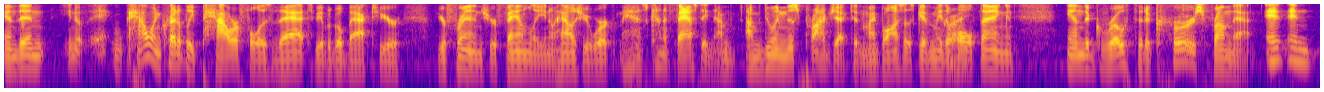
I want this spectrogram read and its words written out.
And then you know how incredibly powerful is that to be able to go back to your your friends, your family. You know, how's your work? Man, it's kind of fascinating. I'm I'm doing this project, and my boss has given me the Right. whole thing, and and the growth that occurs from that. And and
